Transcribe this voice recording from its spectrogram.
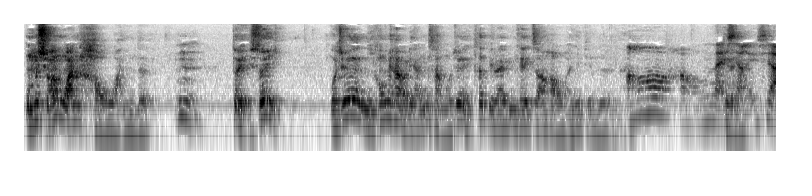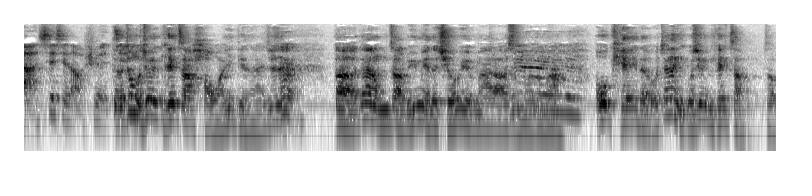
我们喜欢玩好玩的，嗯，对，所以我我觉得你后面还有两场，我觉得你特别来宾可以找好玩一点的人来。哦，好，我们来想一下，谢谢老师的建对，议。但我觉得你可以找好玩一点的来，就是、呃，当然我们找旅美的球员嘛，然后什么的嘛、o k 的。我觉得你，我觉得你可以找找，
